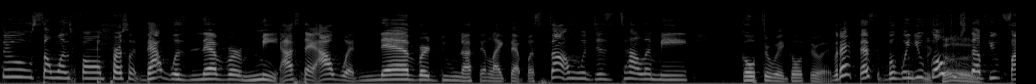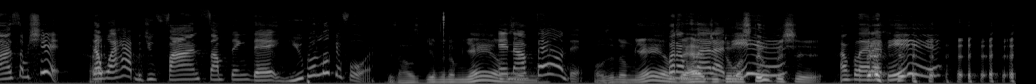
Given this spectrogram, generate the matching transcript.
through someone's phone personally, that was never me. I say I would never do nothing like that. But something was just telling me, go through it, go through it. But that, that's but when you go through stuff, you find some shit. That's what happens. You find something that you've been looking for, Because I was giving them yams. and I found it. I was in them yams But and I'm had glad you I doing did. stupid shit. I'm glad I did.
